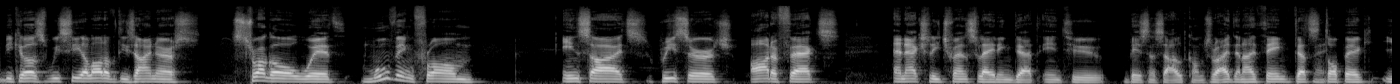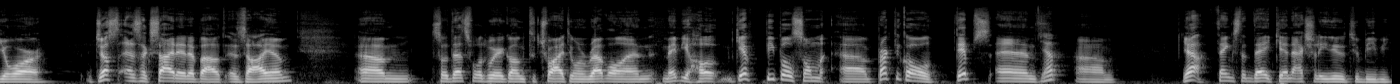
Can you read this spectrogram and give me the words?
because we see a lot of designers struggle with moving from insights, research, artifacts, and actually translating that into business outcomes, right? And I think that's right. a topic you're just as excited about as I am. Um, so that's what we're going to try to unravel and maybe ho- give people some uh, practical tips and yep. um, yeah, things that they can actually do to be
